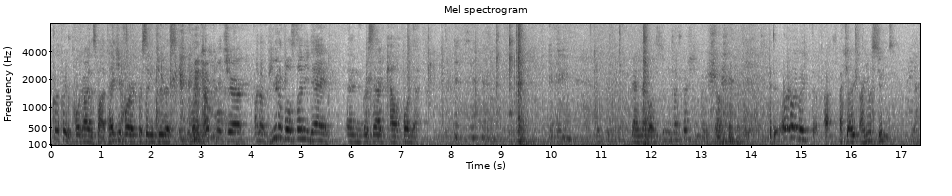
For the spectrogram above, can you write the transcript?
putting the poor guy on the spot. Thank you for, for sitting through this in a comfortable chair on a beautiful sunny day in Merced, California. Can uh, students ask questions? Sure. oh, wait, wait. Uh, actually, are, are, you a student? Yes.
